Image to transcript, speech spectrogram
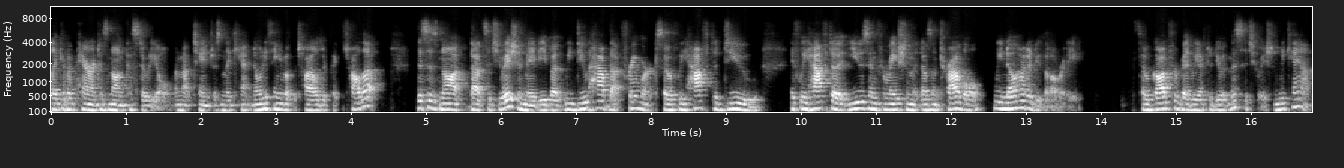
like if a parent is non-custodial and that changes and they can't know anything about the child or pick the child up this is not that situation maybe but we do have that framework so if we have to do if we have to use information that doesn't travel, we know how to do that already. So, God forbid we have to do it in this situation. We can.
